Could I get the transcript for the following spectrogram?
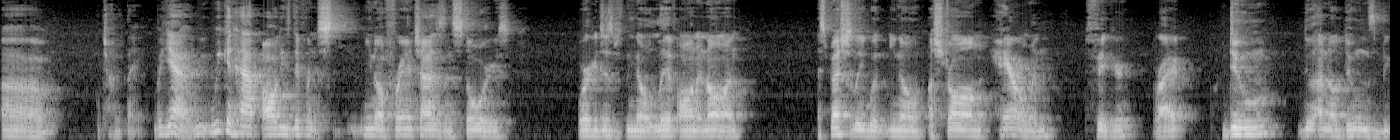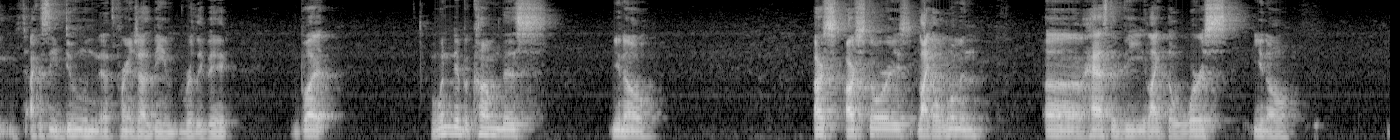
Um, I'm trying to think, but yeah, we, we can have all these different, you know, franchises and stories where it could just, you know, live on and on. Especially with you know a strong heroine figure, right? Dune. Dune I know Dune's be, I can see Dune that franchise being really big. But when did it become this, you know, our our stories like a woman uh has to be like the worst, you know,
